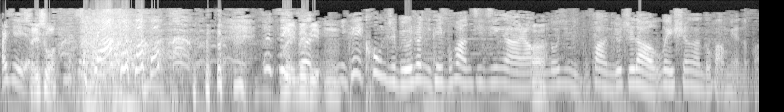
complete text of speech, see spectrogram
而且谁说的？就自己做，未未必嗯你可以控制，比如说你可以不放鸡精啊，然后啊很多东西你不放，你就知道卫生啊各方面的嘛。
